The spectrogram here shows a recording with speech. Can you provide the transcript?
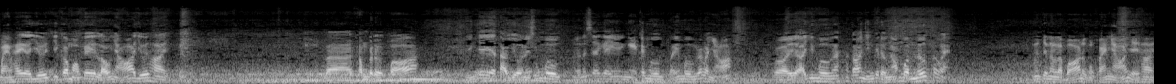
các bạn thấy ở dưới chỉ có một cái lỗ nhỏ ở dưới thôi. Và không có được bỏ những cái tàu dừa này xuống mương nó sẽ gây nghẹt cái mương tại mương rất là nhỏ. Rồi ở dưới mương á, có những cái đường ống bơm nước các bạn. Nên cho nên là bỏ được một khoảng nhỏ vậy thôi.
